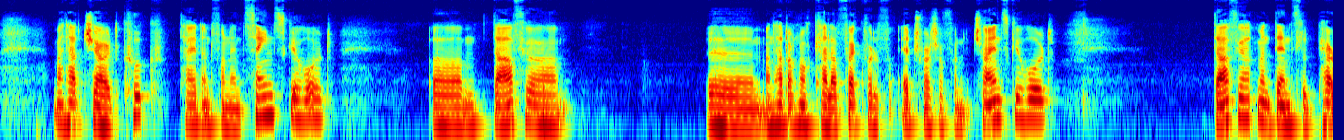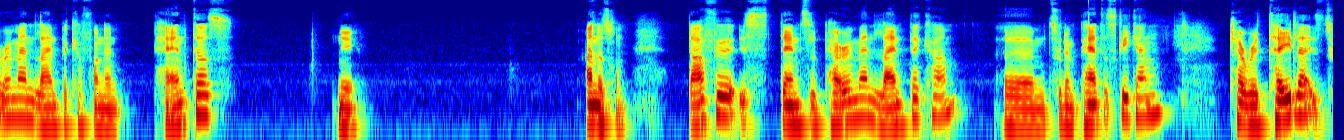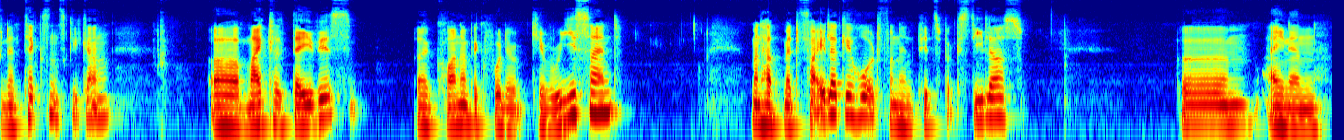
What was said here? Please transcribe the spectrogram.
Man hat Jared Cook, Titan von den Saints geholt. Ähm, dafür äh, man hat auch noch Kyler Fackrell, Edge Rusher von den Giants geholt. Dafür hat man Denzel Perryman, Linebacker von den Panthers. Nee. Andersrum. Dafür ist Denzel Perryman, Linebacker, äh, zu den Panthers gegangen. Terry Taylor ist zu den Texans gegangen. Äh, Michael Davis, äh, Cornerback, wurde geresigned. Man hat Matt Pfeiler geholt von den Pittsburgh Steelers. Ähm, einen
